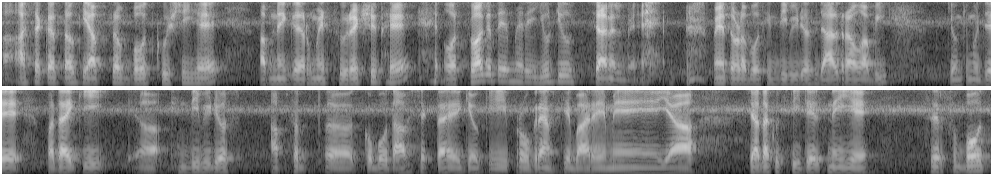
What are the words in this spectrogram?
आशा करता हूँ कि आप सब बहुत खुशी है। अपने घर में सुरक्षित है और स्वागत है मेरे YouTube चैनल में। मैं थोड़ा बहुत हिंदी वीडियोस डाल रहा हूँ अभी क्योंकि मुझे पता है कि हिंदी वीडियोस आप सबको बहुत आवश्यकता है क्योंकि प्रोग्राम्स के बारे में या ज़्यादा कुछ डिटेल्स नहीं है। सिर्फ़ बहुत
